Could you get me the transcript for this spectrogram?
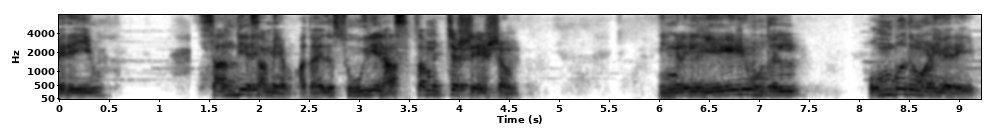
വരെയും സന്ധ്യസമയം അതായത് സൂര്യൻ അസ്തമിച്ച ശേഷം നിങ്ങളിൽ ഏഴ് മുതൽ ഒമ്പത് മണി വരെയും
